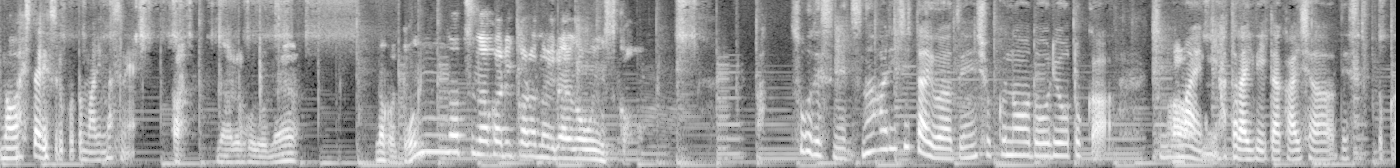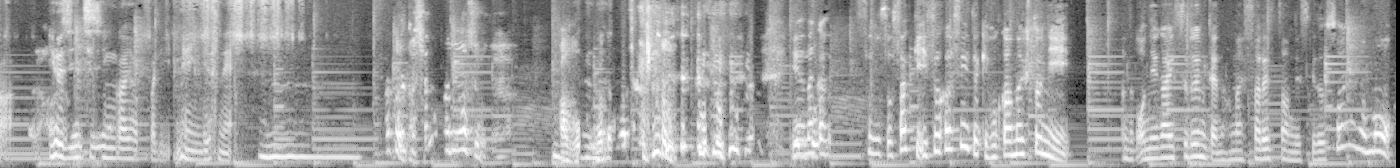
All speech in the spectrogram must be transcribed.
回したりすることもありますね。あ、なるほどね。なんかどんなつながりからの依頼が多いんですか？そうですね。つながり自体は前職の同僚とか、その前に働いていた会社ですとか、友人知人がやっぱりメインですね。うん。なんかやっぱそうなりますよね。あ、ごめん、うんま。いや、なんか、そうそう、さっき忙しい時他の人に、なんかお願いするみたいな話されてたんですけど、そういうのも、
